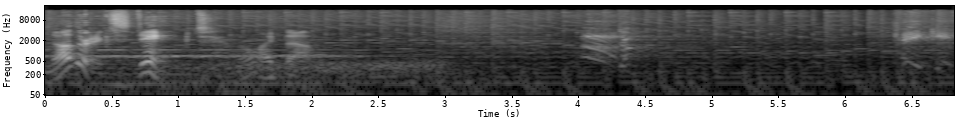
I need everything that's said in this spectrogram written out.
Another extinct. I don't like that. Take it!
